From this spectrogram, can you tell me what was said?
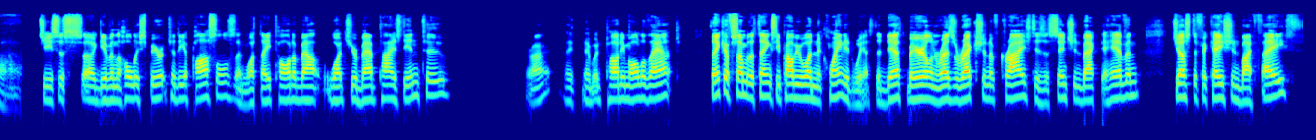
uh, Jesus uh, giving the Holy Spirit to the apostles and what they taught about what you're baptized into. Right? They, they would taught him all of that. Think of some of the things he probably wasn't acquainted with the death, burial, and resurrection of Christ, his ascension back to heaven, justification by faith,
